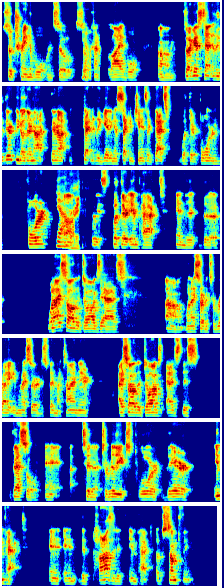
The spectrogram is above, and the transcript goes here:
so trainable and so so yeah. kind of reliable um, so I guess technically they're you know they're not they're not technically getting a second chance. Like that's what they're born for. Yeah. Um, right. But it's but their impact and the the what I saw the dogs as um, when I started to write and when I started to spend my time there, I saw the dogs as this vessel and to to really explore their impact and and the positive impact of something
